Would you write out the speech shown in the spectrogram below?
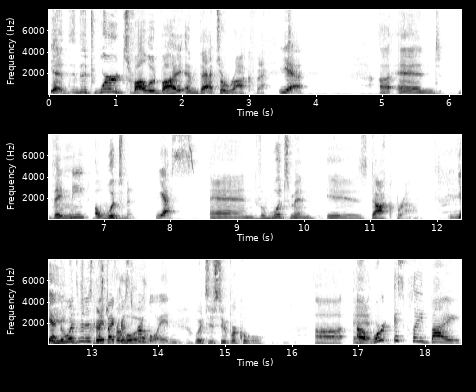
Yeah, th- it's words followed by, and that's a rock fact. Yeah. Uh, and they meet a woodsman. Yes. And the woodsman is Doc Brown, Yeah, the woodsman is played by Christopher Lloyd. Lloyd. which is super cool. Uh, and, Uh, Wirt is played by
